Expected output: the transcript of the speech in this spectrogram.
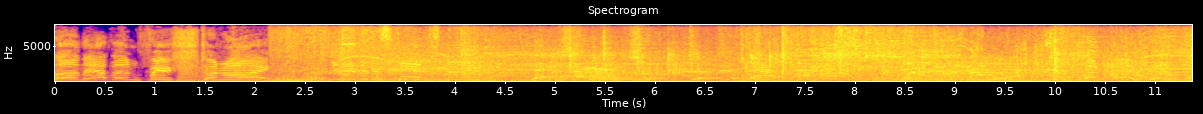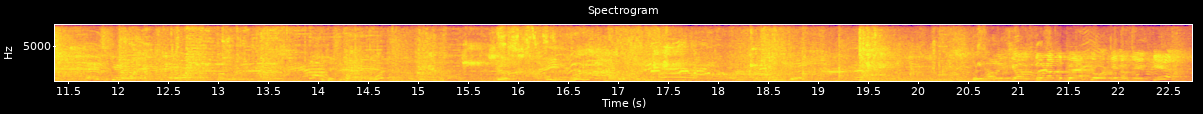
I'm having fish tonight! Remember the steps, man! Going? He's going out the back door. Get him, dude. Get him.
